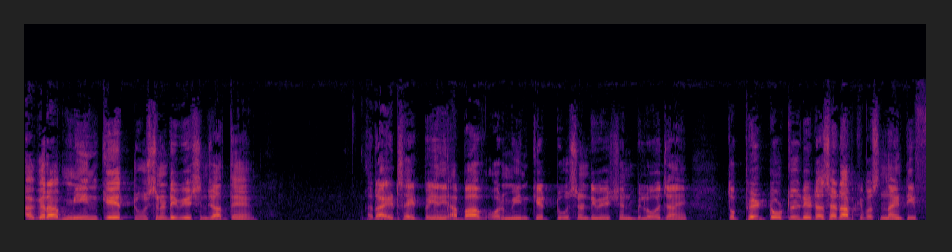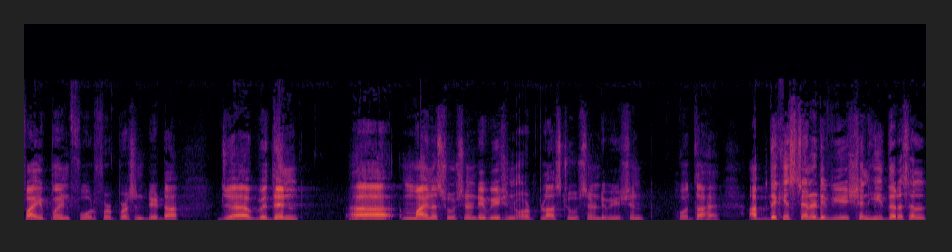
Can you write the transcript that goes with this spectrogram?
अगर आप मीन के टू स्टैंडर्ड डिविएशन जाते हैं राइट साइड पे, यानी अबव और मीन के टू सेंटिवेशन बिलो जाएँ तो फिर टोटल डेटा सेट आपके पास 95.44 परसेंट डेटा जो है विद इन माइनस टू सेंटिवेशन और प्लस टू सेंटिवेशन होता है। अब देखिए स्टैंडर्ड डिविएशन ही दरअसल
